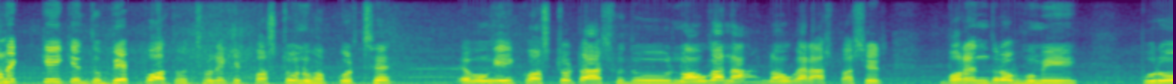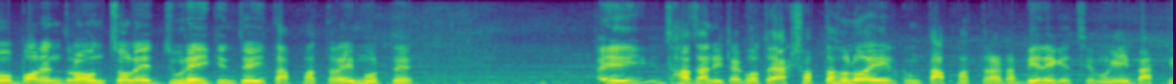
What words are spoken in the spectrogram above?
অনেককেই কিন্তু বেগ পোয়াতে হচ্ছে অনেকে কষ্ট অনুভব করছে এবং এই কষ্টটা শুধু নওগাঁ না, নওগাঁর আশপাশের বরেন্দ্র ভূমি পুরো বরেন্দ্র অঞ্চলে জুড়েই কিন্তু এই তাপমাত্রা এই মুহূর্তে এই ঝাঁঝানিটা গত এক সপ্তাহ হলো এইরকম তাপমাত্রাটা বেড়ে গেছে এবং এই বাড়তি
